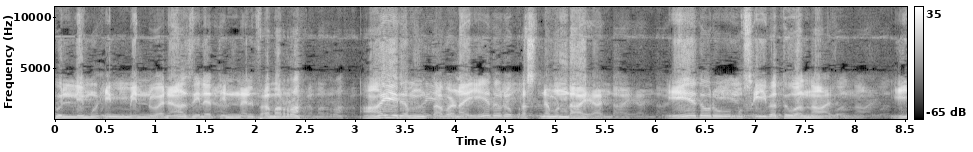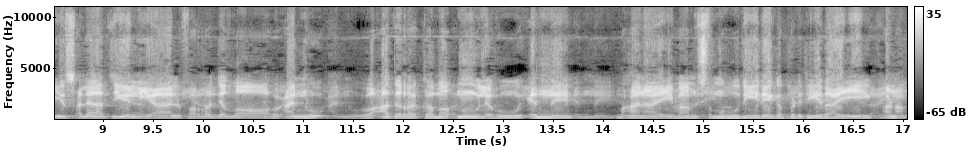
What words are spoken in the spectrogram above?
كل مهم ونازلة ألف مرة ആയിരം തവണ ഏതൊരു പ്രശ്നമുണ്ടായാൽ ഏതൊരു മുസീബത്ത് വന്നാൽ ഈ സലാത്ത് ചൊല്ലിയാൽ ഫറജല്ലാഹു അൻഹു വഅദ്റക മഅ്മൂലഹു എന്ന് മഹാനായ ഇമാം സുമഹൂദി രേഖപ്പെടുത്തിയതായി കാണാം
